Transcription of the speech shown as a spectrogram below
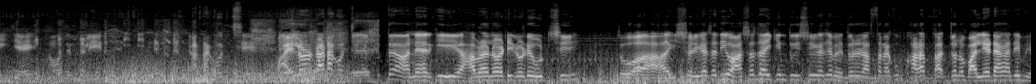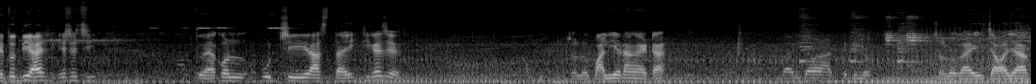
এই যে, আমাদের প্লেন টাটা করছে। পাইলটও টাটা করছে। মানে আর কি, হাবড়া নয়াটি রোডে উঠছি। তো ঈশ্বরী গাছা দিয়েও আসা যায়, কিন্তু ঈশ্বরী গাছা ভেতরের রাস্তাটা খুব খারাপ। তার জন্য বালিয়াডাঙ্গা দিয়ে ভেতর দিয়ে এসেছি। তো এখন উঠছি রাস্তায়, ঠিক আছে? চলো, বালিয়াডাঙ্গা এটা। গাড়ি যাওয়ার আটকে দিল। চলো গাড়ি যাওয়া যাক।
